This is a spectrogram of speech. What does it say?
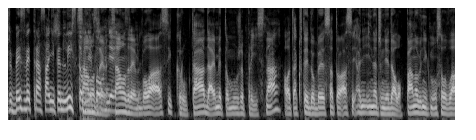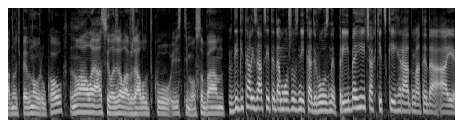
že bez vetra sa ani ten lístok samozrejme, nepohne. Samozrejme, bola asi krutá, dajme tomu, že prísna, ale tak v tej dobe sa to asi ani ináč nedalo. Pánovník musel vládnuť pevnou rukou, no ale asi ležela v žalúdku istým osobám. V digitalizácii teda môžu vznikať rôzne príbehy. Čachtický hrad má teda aj e,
